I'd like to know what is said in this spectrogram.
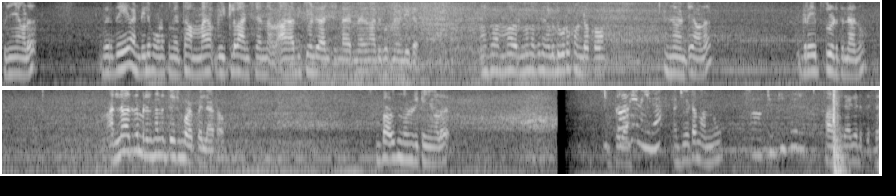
പിന്നെ ഞങ്ങൾ വെറുതെ വണ്ടിയിൽ പോകുന്ന സമയത്ത് അമ്മ വീട്ടിൽ വാങ്ങിച്ചിട്ടുണ്ടായിരുന്നു ആദിക്ക് വേണ്ടി വാങ്ങിച്ചിട്ടുണ്ടായിരുന്നു ആദ്യക്കുട്ടിന് വേണ്ടിയിട്ട്. അപ്പോൾ അമ്മ പറഞ്ഞു അപ്പോൾ നിങ്ങൾ ഇതുകൂടെ കൊണ്ടുപോക്കോ എന്ന് പറഞ്ഞിട്ട് ഞങ്ങൾ ഗ്രേപ്പ് ഫ്രൂട്ട് എടുത്തിട്ടുണ്ടായിരുന്നു. നല്ല മാത്രം പറ്റുന്ന അത്യാവശ്യം കുഴപ്പമില്ല കേട്ടോ. അപ്പോൾ അവിടെ നിന്നോണ്ടിരിക്കും ഞങ്ങൾ അജുവേട്ടൻ വന്നു. ഫാസ്റ്റ് ടാഗ് എടുത്തിട്ട്.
